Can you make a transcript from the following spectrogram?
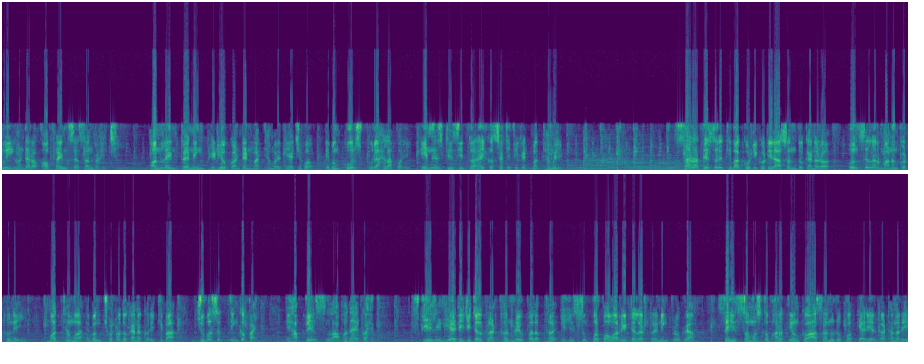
ଦୁଇ ଘଣ୍ଟାର ଅଫ୍ଲାଇନ୍ ସେସନ୍ ରହିଛି অনলাইন ট্রেনিং ভিডিও কন্টেন্ট মাধ্যমে দিয়া দিব এবং কোর্স পুরা হলা পরে এনএসডিসি দ্বারা এক সার্টিফিকেট মধ্য মিলিবা সারা দেশরে থিবা কোটি কোটি রেশন দোকানৰ হোলসেলার মাননকঠো nei মধ্যম এবং ছোট দোকান করিতিবা যুবশক্তিক পই এহা বেশ লাভদায়ক হেবি স্কিল ইন্ডিয়া ডিজিটাল প্ল্যাটফর্ম রে উপলব্ধ এই super power retailer training programme সহি সমস্ত ভারতীয়ଙ୍କ আছান রূপ ক্যারিয়ার গঠনরে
